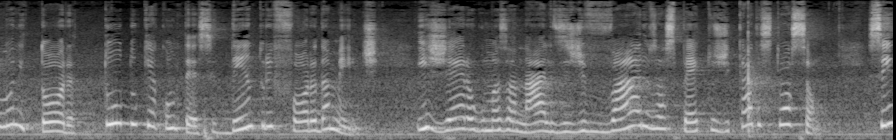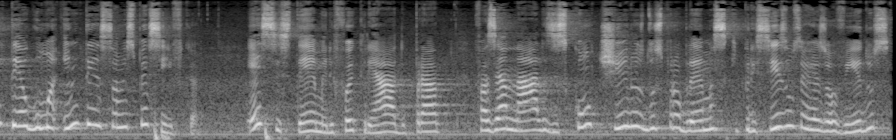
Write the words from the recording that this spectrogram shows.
monitora tudo o que acontece dentro e fora da mente e gera algumas análises de vários aspectos de cada situação, sem ter alguma intenção específica. Esse sistema ele foi criado para fazer análises contínuas dos problemas que precisam ser resolvidos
